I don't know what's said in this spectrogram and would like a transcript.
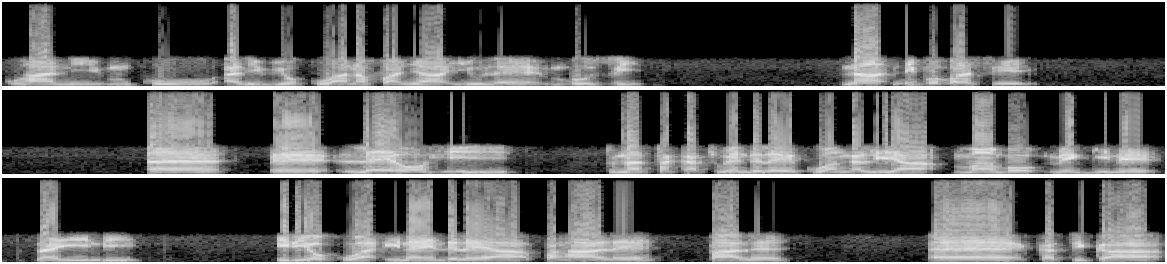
kuhani mkuu alivyokuwa anafanya yule mbuzi. Na ndipo basi eh, eh, leo hii tunataka tuendelee kuangalia mambo mengine zaidi iliyokuwa inaendelea pahale pale eh, katika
